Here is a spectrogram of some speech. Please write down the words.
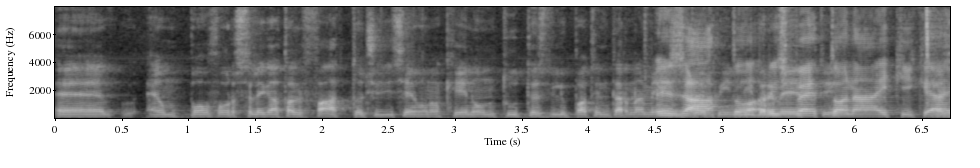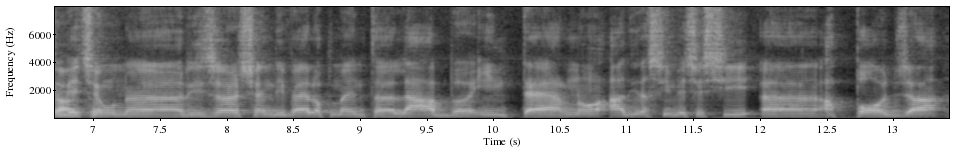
Eh, è un po' forse legato al fatto, ci dicevano che non tutto è sviluppato internamente. Esatto, rispetto a Nike che ha Esatto. invece un eh, Research and Development Lab interno, Adidas invece si eh, appoggia,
